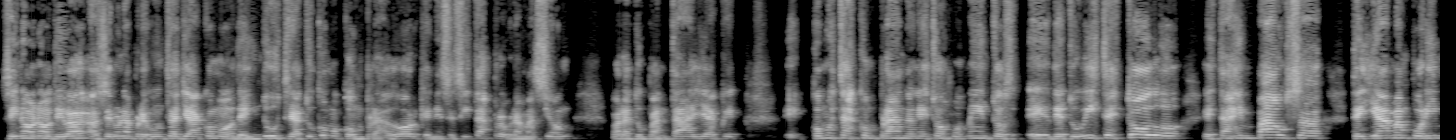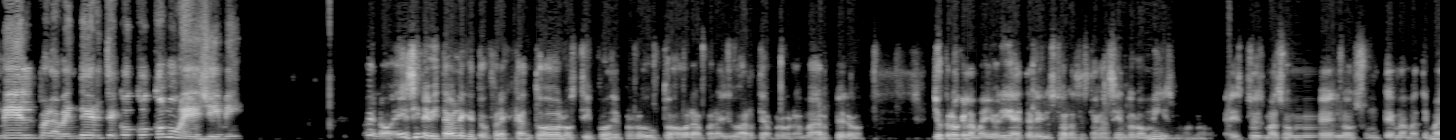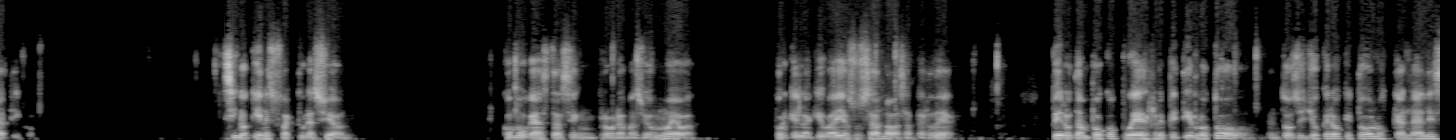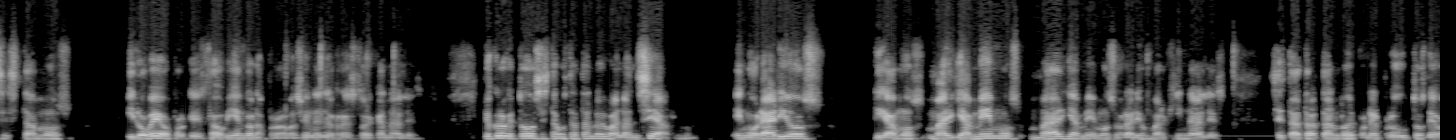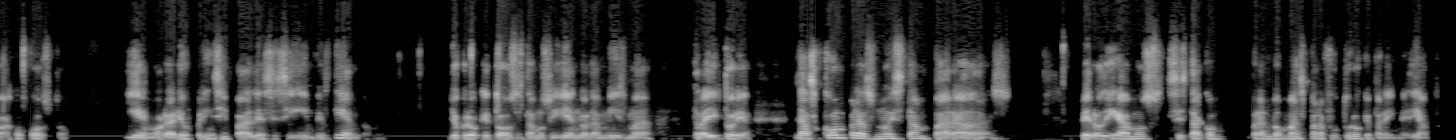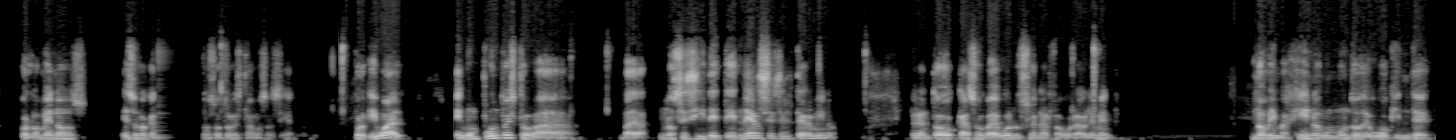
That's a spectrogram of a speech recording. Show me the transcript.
Sí, no, no, te iba a hacer una pregunta ya como de industria. Tú como comprador que necesitas programación para tu pantalla, eh, ¿Cómo estás comprando en estos momentos? Eh, ¿Detuviste todo? ¿Estás en pausa? ¿Te llaman por email para venderte? ¿Cómo, es, Jimmy? Bueno, es inevitable que te ofrezcan todos los tipos de productos ahora para ayudarte a programar, pero yo creo que la mayoría de televisoras están haciendo lo mismo, ¿no? Esto es más o menos un tema matemático. Si no tienes facturación, ¿cómo gastas en programación nueva? Porque la que vayas a usar la vas a perder. Pero tampoco puedes repetirlo todo. Entonces yo creo que todos los canales estamos, y lo veo porque he estado viendo las programaciones del resto de canales, yo creo que todos estamos tratando de balancear. En horarios, digamos, mal llamemos, mal llamemos horarios marginales, se está tratando de poner productos de bajo costo y en horarios principales se sigue invirtiendo. Yo creo que todos estamos siguiendo la misma trayectoria. Las compras no están paradas, pero digamos, se está comprando más para futuro que para inmediato. Por lo menos eso es lo que nosotros estamos haciendo. Porque igual, en un punto esto va, no sé si detenerse es el término, pero en todo caso va a evolucionar favorablemente. No me imagino en un mundo de Walking Dead.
